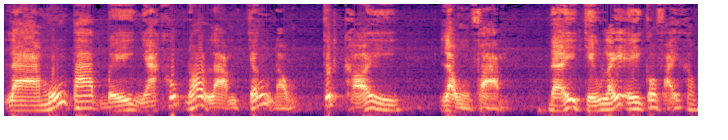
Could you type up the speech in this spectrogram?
là muốn ta bị nhạc khúc đó làm chấn động, kích khởi lòng phàm, để chịu lấy y có phải không?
